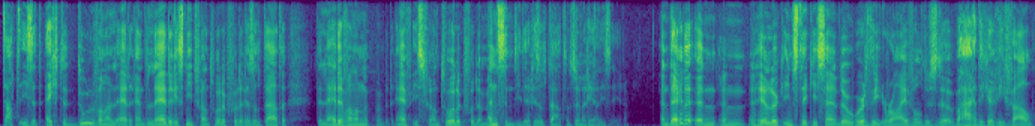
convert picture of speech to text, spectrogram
dat is het echte doel van een leider. En de leider is niet verantwoordelijk voor de resultaten. De leider van een bedrijf is verantwoordelijk voor de mensen die de resultaten zullen realiseren. Een derde, een, een, een heel leuk insteek is de worthy rival, dus de waardige rivaal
